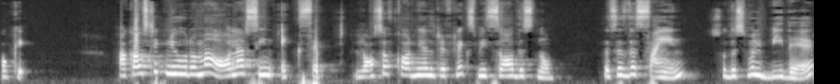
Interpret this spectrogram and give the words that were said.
Okay. Acoustic neuroma all are seen except loss of corneal reflex. We saw this no. This is the sign. So this will be there.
